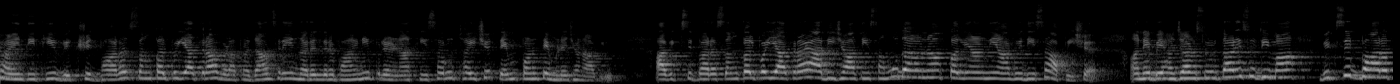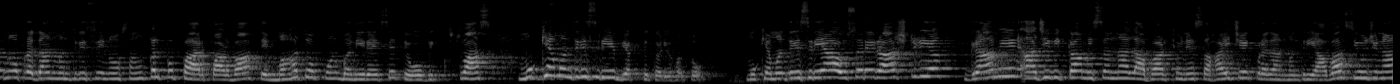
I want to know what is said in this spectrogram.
જયંતિથી વિકસિત ભારત સંકલ્પ યાત્રા વડાપ્રધાન શ્રી નરેન્દ્રભાઈની પ્રેરણાથી શરૂ થઈ છે તેમ પણ તેમણે જણાવ્યું. આ વિકસિત ભારત સંકલ્પ યાત્રાએ આદિજાતિ સમુદાયોના કલ્યાણની આગવી દિશા આપી છે અને બે હજાર સુડતાળીસ સુધીમાં વિકસિત ભારતનો પ્રધાનમંત્રીશ્રીનો સંકલ્પ પાર પાડવા તે મહત્વપૂર્ણ બની રહેશે તેવો વિશ્વાસ મુખ્યમંત્રીશ્રીએ વ્યક્ત કર્યો હતો. મુખ્યમંત્રીશ્રીએ આ અવસરે રાષ્ટ્રીય ગ્રામીણ આજીવિકા મિશનના લાભાર્થીઓને સહાય ચેક, પ્રધાનમંત્રી આવાસ યોજના,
